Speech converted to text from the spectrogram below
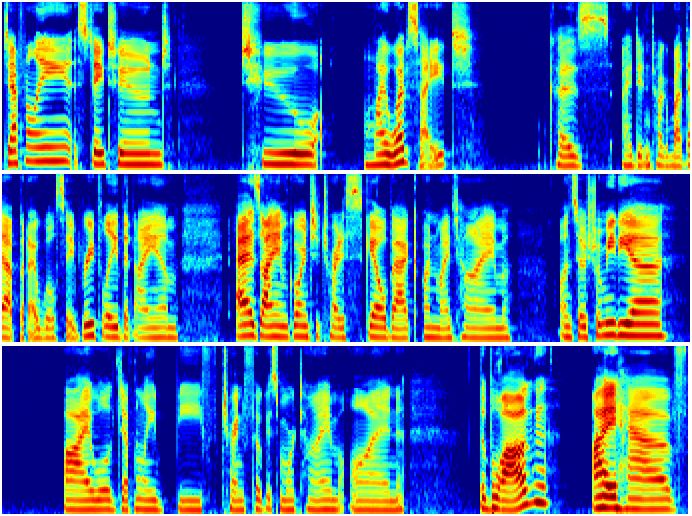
definitely stay tuned to my website because I didn't talk about that, but I will say briefly that I am, as I am going to try to scale back on my time on social media, I will definitely be trying to focus more time on the blog. I have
